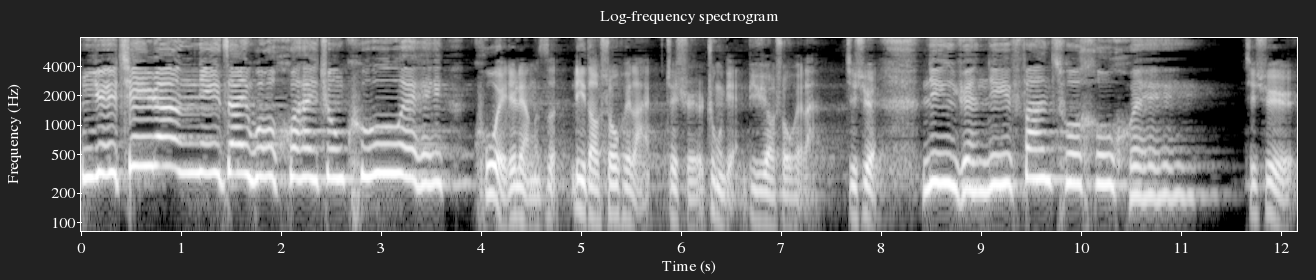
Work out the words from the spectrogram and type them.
与其让你在我怀中枯萎。枯萎这两个字，力道收回来，这是重点，必须要收回来。继续，宁愿你犯错后悔。继续，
